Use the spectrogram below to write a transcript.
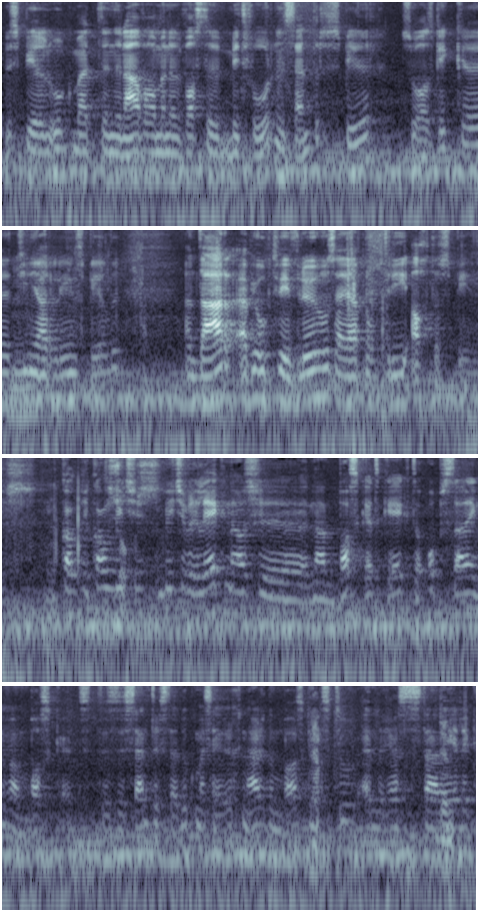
We spelen ook met, in de aanval met een vaste midvoor, een centerspeler, zoals ik tien jaar geleden speelde. En daar heb je ook twee vleugels en je hebt nog drie achterspelers. Je kan, je kan een, Soms. beetje, een beetje vergelijken als je naar het basket kijkt, de opstelling van basket. Dus de center staat ook met zijn rug naar de basket toe en de rest staat De- eigenlijk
